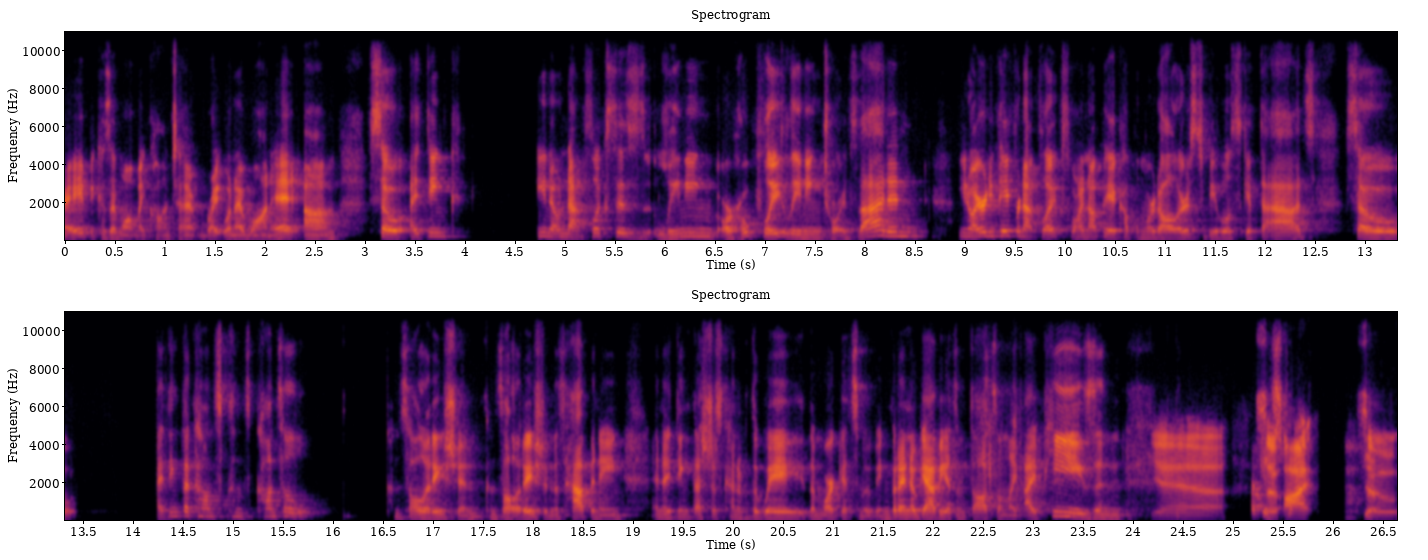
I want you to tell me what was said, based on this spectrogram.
right? Because I want my content right when I want it. Um, so I think you know, Netflix is leaning or hopefully leaning towards that. And, you know, I already pay for Netflix. Why not pay a couple more dollars to be able to skip the ads? So I think the cons- cons- console consolidation consolidation is happening and i think that's just kind of the way the market's moving but i know gabby had some thoughts on like ips and yeah so i so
